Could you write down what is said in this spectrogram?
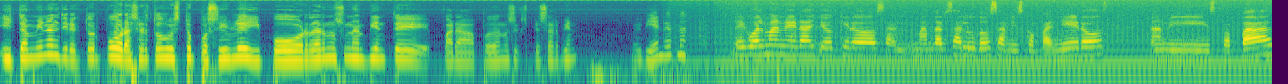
y también al director por hacer todo esto posible y por darnos un ambiente para podernos expresar bien. Muy bien, Edna. De igual manera, yo quiero mandar saludos a mis compañeros, a mis papás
